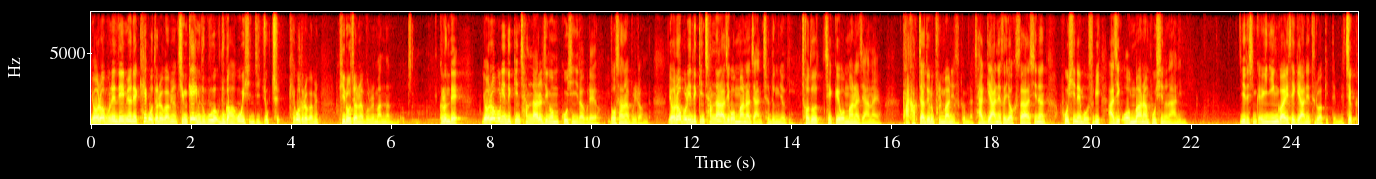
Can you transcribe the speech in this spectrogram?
여러분의 내면에 캐고 들어가면 지금 게임 누구, 누가 하고 계신지 쭉 캐고 들어가면 만나는 거지. 그런데 여러분이 느낀 참나를 지금 보신이라고 그래요. 노사나불이라고 합니다. 여러분이 느낀 참나 아직 원만하지 않죠, 능력이. 저도 제게 원만하지 않아요. 다 각자들은 불만이 있을 겁니다. 자기 안에서 역사하시는 보신의 모습이 아직 원만한 보신은 아닙니다. 이해되십니까? 여긴 인과의 세계 안에 들어왔기 때문에. 즉,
